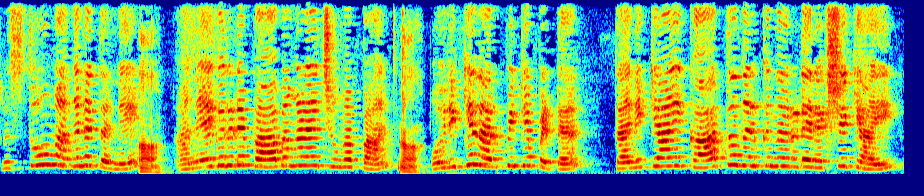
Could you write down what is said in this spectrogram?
ക്രിസ്തുവും അങ്ങനെ തന്നെ അനേകരുടെ പാപങ്ങളെ ചുമപ്പാൻ. ഒരിക്കൽ അർപ്പിക്കപ്പെട്ട് തനിക്കായി കാത്തു നിൽക്കുന്നവരുടെ രക്ഷയ്ക്കായി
